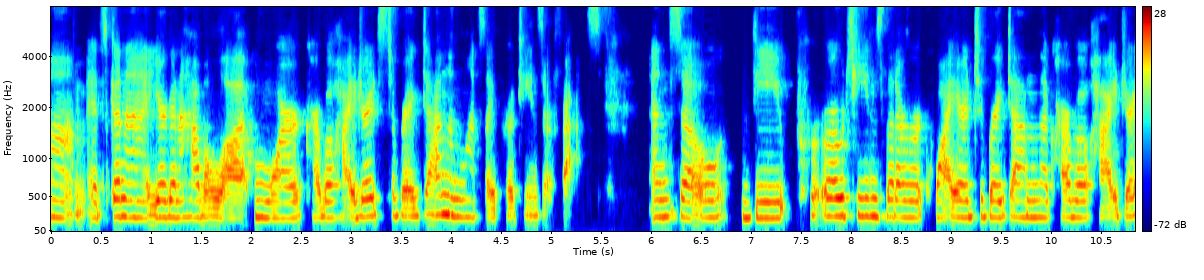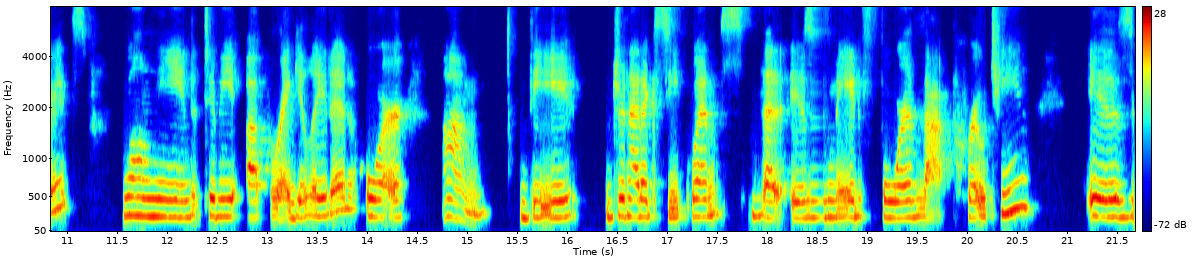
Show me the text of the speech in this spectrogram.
um, it's gonna you're gonna have a lot more carbohydrates to break down than let's say proteins or fats and so the proteins that are required to break down the carbohydrates will need to be upregulated or um, the genetic sequence that is made for that protein is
